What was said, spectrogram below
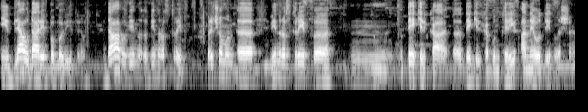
і для ударів по повітрю. Да, він, він розкрив. Причому він розкрив декілька, декілька бункерів, а не один лише.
